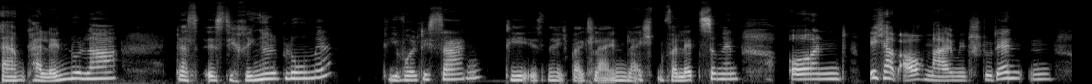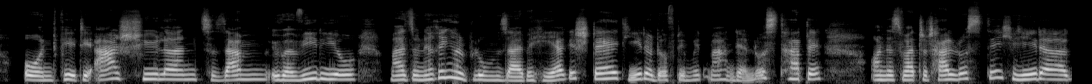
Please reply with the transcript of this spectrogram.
ähm, Calendula, das ist die Ringelblume, die wollte ich sagen. Die ist nämlich bei kleinen, leichten Verletzungen. Und ich habe auch mal mit Studenten und PTA-Schülern zusammen über Video mal so eine Ringelblumensalbe hergestellt. Jeder durfte mitmachen, der Lust hatte. Und es war total lustig. Jeder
